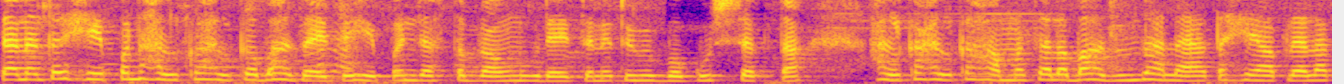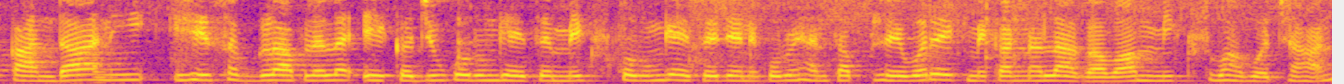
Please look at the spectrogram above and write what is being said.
त्यानंतर हे पण हलकं हलकं भाजायचं. हे पण जास्त ब्राऊन होऊ द्यायचं नाही तुम्ही बघूच शकता. हलका हलका हा मसाला भाजून झाला आहे आता हे आपल्याला कांदा आणि हे सगळं आपल्याला एकजीव करून घ्यायचं आहे मिक्स करून घ्यायचं आहे जेणेकरून ह्यांचा फ्लेवर एकमेकांना लागावा मिक्स व्हावं छान.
